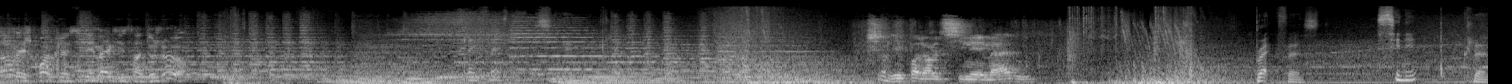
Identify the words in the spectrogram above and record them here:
Non, mais je crois que le cinéma existera toujours. Vous seriez pas dans le cinéma, vous? Breakfast Ciné. Club.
